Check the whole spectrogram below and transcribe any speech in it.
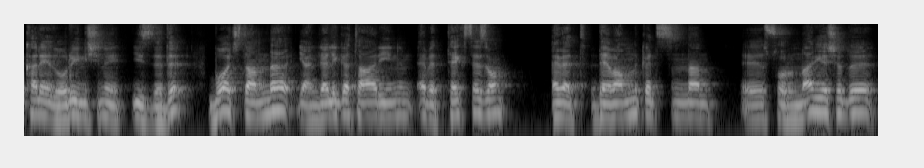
kaleye doğru inişini izledi. Bu açıdan da yani La Liga tarihinin evet tek sezon, evet devamlık açısından e, sorunlar yaşadı.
